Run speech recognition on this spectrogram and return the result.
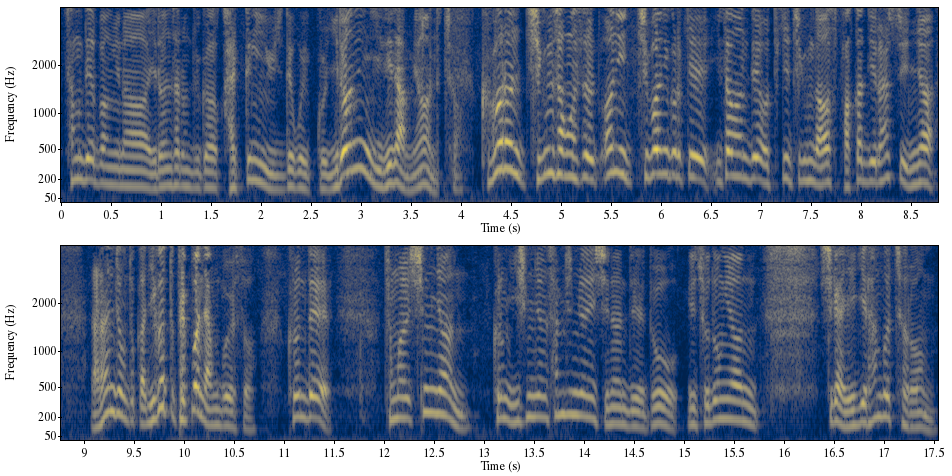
상대방이나 이런 사람들과 갈등이 유지되고 있고 이런 일이라면 그렇죠. 그거는 지금 상황에서 아니 집안이 그렇게 이상한데 어떻게 지금 나와서 바깥 일을 할 수 있냐라는 정도까지 이것도 100번 양보해서 그런데 정말 10년 그럼 20년 30년이 지난 뒤에도 이 조동현 씨가 얘기를 한 것처럼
